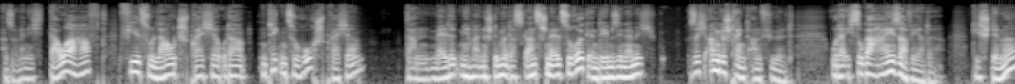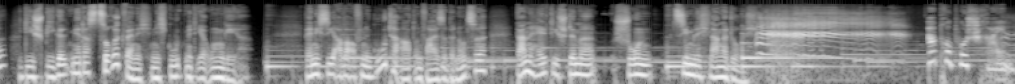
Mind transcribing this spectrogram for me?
Also wenn ich dauerhaft viel zu laut spreche oder einen Ticken zu hoch spreche, dann meldet mir meine Stimme das ganz schnell zurück, indem sie nämlich sich angestrengt anfühlt oder ich sogar heiser werde. Die Stimme, die spiegelt mir das zurück, wenn ich nicht gut mit ihr umgehe. Wenn ich sie aber auf eine gute Art und Weise benutze, dann hält die Stimme schon ziemlich lange durch. Apropos Schreien.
